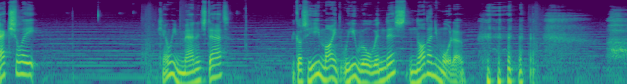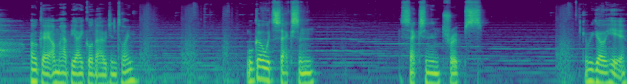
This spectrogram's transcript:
Actually, can we manage that? Because he might, we will win this. Not anymore though. okay, I'm happy I got out in time. We'll go with Saxon. Saxon and trips. Can we go here?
